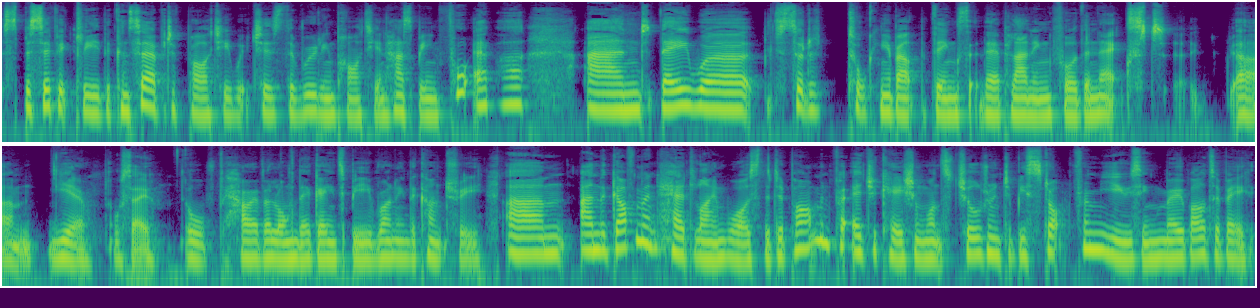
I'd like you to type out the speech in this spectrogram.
specifically the Conservative Party, which is the ruling party and has been forever. And they were sort of talking about the things that they're planning for the next um, year or so, or however long they're going to be running the country. Um, and the government headline was The Department for Education wants children to be stopped from using mobile devi-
